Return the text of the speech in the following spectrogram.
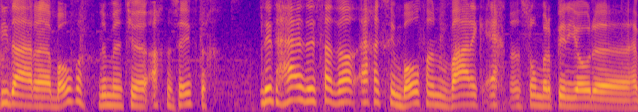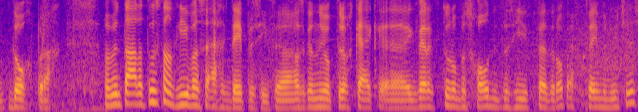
Die daar uh, boven, nummertje 78. Dit huis dit staat wel eigenlijk symbool van waar ik echt een sombere periode heb doorgebracht. Mijn mentale toestand hier was eigenlijk depressief. Als ik er nu op terugkijk, uh, ik werkte toen op een school, dit is hier verderop, echt twee minuutjes.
